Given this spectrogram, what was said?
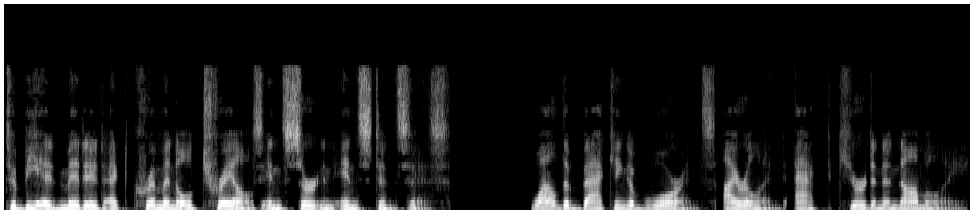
to be admitted at criminal trails in certain instances. While the backing of warrants Ireland Act cured an anomaly,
